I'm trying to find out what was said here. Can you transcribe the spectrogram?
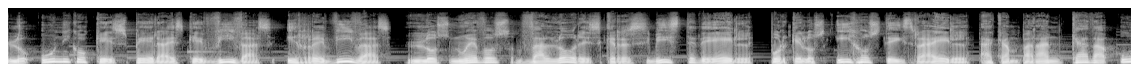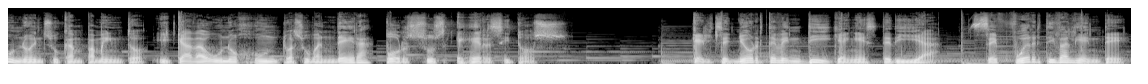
Lo único que espera es que vivas y revivas los nuevos valores que recibiste de Él, porque los hijos de Israel acamparán cada uno en su campamento y cada uno junto a su bandera por sus ejércitos. Que el Señor te bendiga en este día. Sé fuerte y valiente.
